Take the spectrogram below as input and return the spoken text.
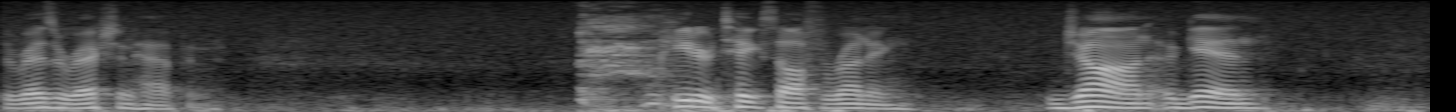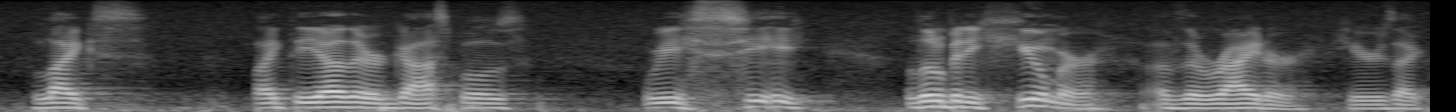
the resurrection happened. Peter takes off running. John, again, likes, like the other Gospels, we see a little bit of humor of the writer here. He's like,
